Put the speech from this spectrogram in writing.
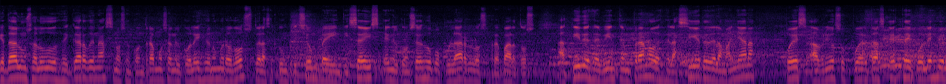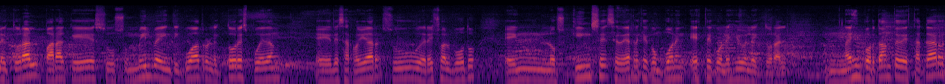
¿Qué tal? Un saludo desde Cárdenas. Nos encontramos en el colegio número 2 de la circunscripción 26 en el Consejo Popular Los Repartos. Aquí desde bien temprano, desde las 7 de la mañana, pues abrió sus puertas este colegio electoral para que sus 1024 electores puedan eh, desarrollar su derecho al voto en los 15 CDR que componen este colegio electoral. Mm, es importante destacar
